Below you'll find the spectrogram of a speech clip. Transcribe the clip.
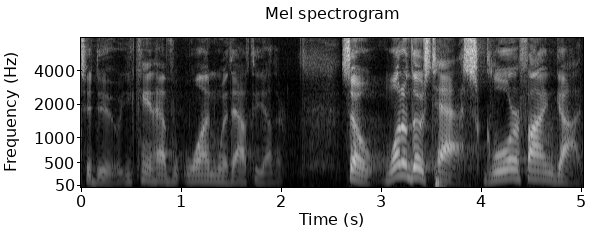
to do. You can't have one without the other. So, one of those tasks, glorifying God.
